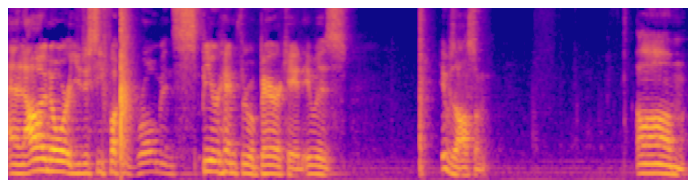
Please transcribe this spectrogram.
and out of nowhere you just see fucking Roman spear him through a barricade. It was, it was awesome. Um,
